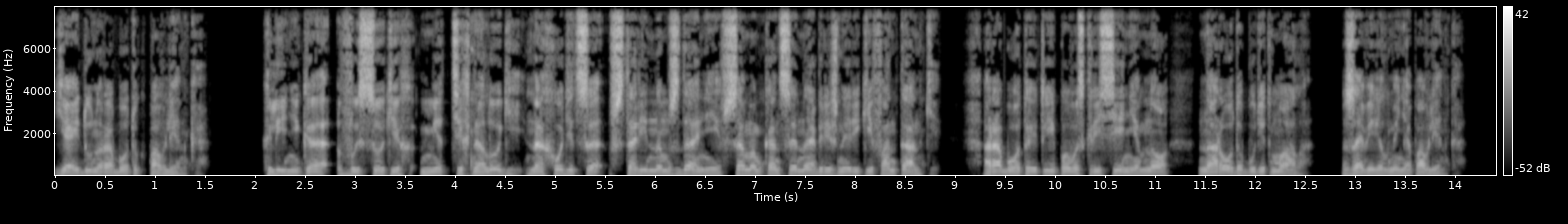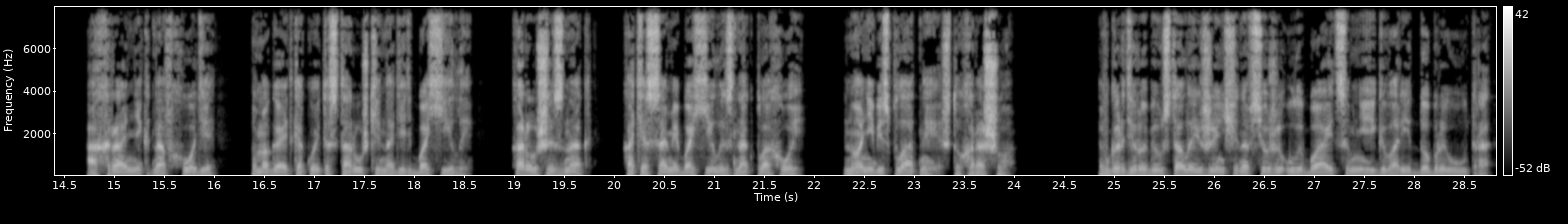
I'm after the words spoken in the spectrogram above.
я иду на работу к Павленко. Клиника высоких медтехнологий находится в старинном здании в самом конце набережной реки Фонтанки. Работает и по воскресеньям, но народа будет мало, заверил меня Павленко. Охранник на входе помогает какой-то старушке надеть бахилы. Хороший знак, хотя сами бахилы знак плохой, но они бесплатные, что хорошо. В гардеробе усталая женщина все же улыбается мне и говорит «доброе утро».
